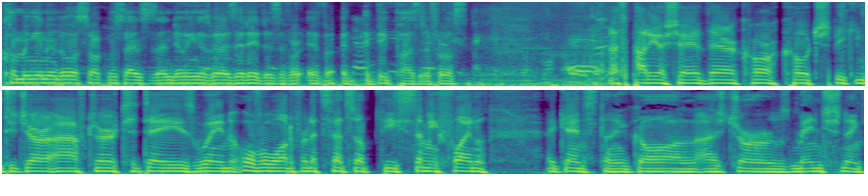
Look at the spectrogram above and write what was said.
coming in in those circumstances and doing as well as it did is a, a, a big positive for us. That's Paddy O'Shea there, Cork coach, speaking to Ger after today's win over Waterford. That sets up the semi final against Donegal, as Ger was mentioning.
